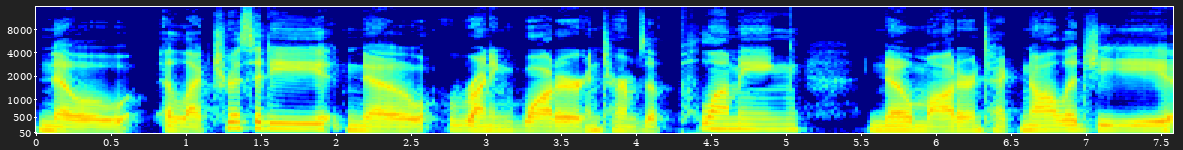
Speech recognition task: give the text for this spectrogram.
No electricity, no running water in terms of plumbing, no modern technology.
